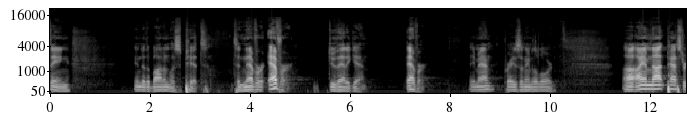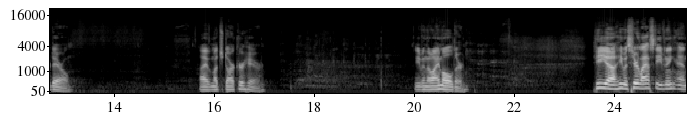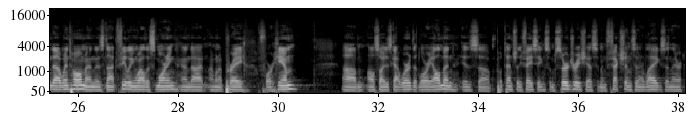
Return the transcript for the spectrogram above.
thing into the bottomless pit, to never, ever do that again. Ever. Amen. Praise the name of the Lord. Uh, I am not Pastor Darrell. I have much darker hair, even though I'm older. He, uh, he was here last evening and uh, went home and is not feeling well this morning, and uh, I want to pray for him. Um, also, I just got word that Lori Ellman is uh, potentially facing some surgery. She has some infections in her legs, and they're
